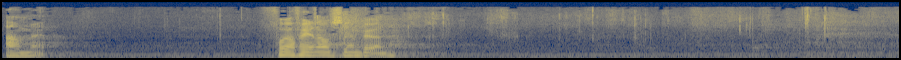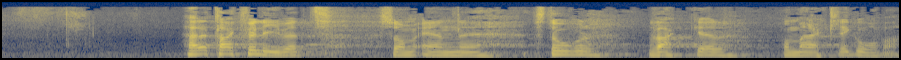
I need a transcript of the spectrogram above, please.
Amen. Får jag förena oss i en bön? Herre, tack för livet som en eh, stor, vacker och märklig gåva.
